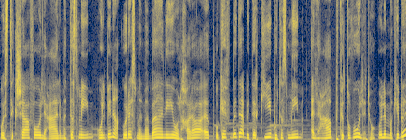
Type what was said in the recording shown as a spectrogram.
واستكشافه لعالم التصميم والبناء ورسم المباني والخرائط وكيف بدأ بتركيب وتصميم ألعاب في طفولته. ولما كبر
